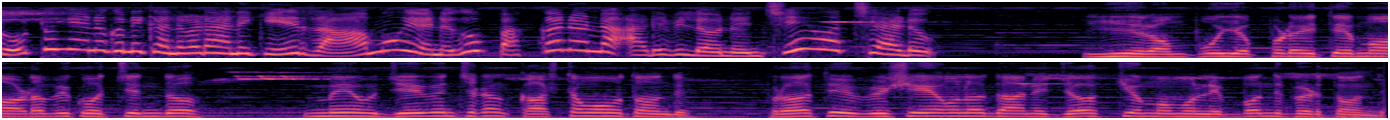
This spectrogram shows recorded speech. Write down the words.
చోటు ఏనుగుని కనవడానికి రాము ఏనుగు పక్కనున్న అడవిలో నుంచి వచ్చాడు. ఈ రంపు ఎప్పుడైతే మా అడవికి వచ్చిందో మేము జీవించడం కష్టమవుతోంది. ప్రతి విషయంలో దాని జోక్యం మమ్మల్ని ఇబ్బంది పెడుతోంది.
